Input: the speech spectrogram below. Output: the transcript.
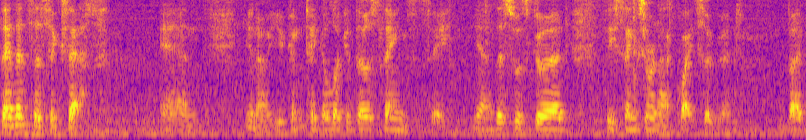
then it's a success. And, you know, you can take a look at those things and say, yeah, this was good, these things were not quite so good. But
